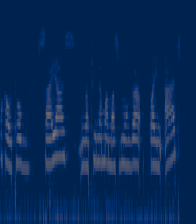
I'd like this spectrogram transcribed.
faculty of science nga tulinamu amasomo nga fine art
